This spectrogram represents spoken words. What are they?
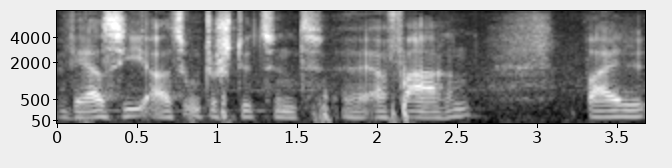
wer sie als unterstützend äh, erfahren, weil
